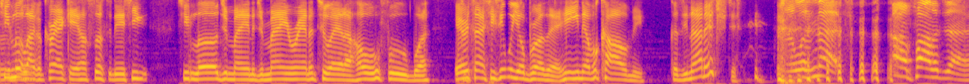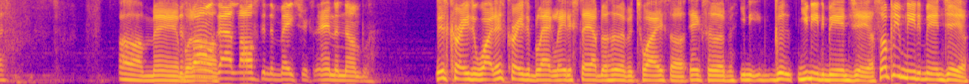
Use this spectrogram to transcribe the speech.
She looked mm-hmm. like a crackhead. Her sister did. She she loved Jermaine, and Jermaine ran into her at a Whole Food boy. Every time she see "Where your brother at?" He ain't never called me because he's not interested. I was nuts. I apologize. Oh man, The but phone uh, got lost in the matrix and the number. this crazy white, this crazy black lady stabbed her husband twice. Uh, ex-husband. You need good. You need to be in jail. Some people need to be in jail.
